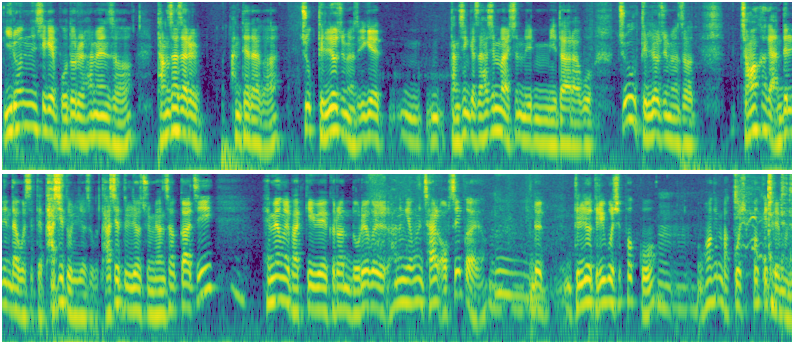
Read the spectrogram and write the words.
이런 식의 보도를 하면서 당사자를 한테다가 쭉 들려주면서 이게 음, 음, 당신께서 하신 말씀입니다라고 쭉 들려주면서 정확하게 안 들린다고 했을 때 다시 돌려주고 다시 들려주면서까지 해명을 받기 위해 그런 노력을 하는 경우는 잘 없을 거예요. 음. 근데 들려드리고 싶었고 음. 음. 확인 받고 싶었기 때문에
